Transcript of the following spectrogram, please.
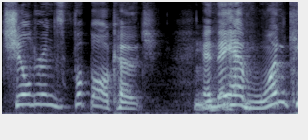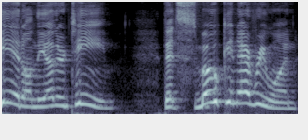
children's football coach, and they have one kid on the other team that's smoking everyone,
